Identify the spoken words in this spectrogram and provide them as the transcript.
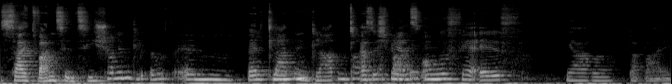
Seit wann sind Sie schon im, äh, im Weltladen in Gladenbach? Also ich dabei? bin jetzt ungefähr elf Jahre dabei.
